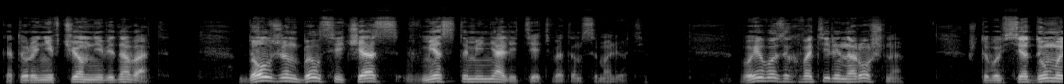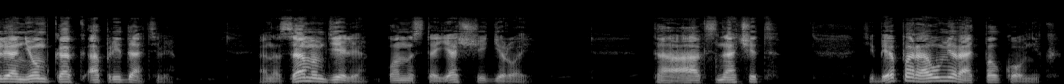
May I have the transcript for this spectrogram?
который ни в чем не виноват, должен был сейчас вместо меня лететь в этом самолете. Вы его захватили нарочно, чтобы все думали о нем как о предателе. А на самом деле он настоящий герой. Так, значит, тебе пора умирать, полковник.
